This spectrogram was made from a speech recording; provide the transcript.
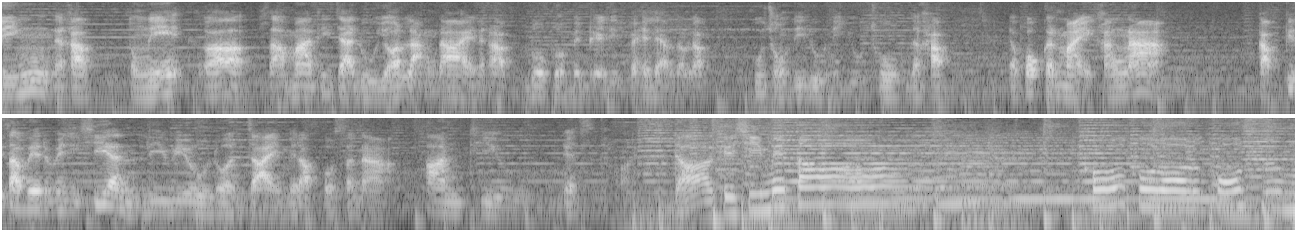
ลิงก์นะครับ ตรงนี้ก็สามารถที่จะดูย้อนหลังได้นะครับ รวบรวมเป็นเพลย์ลิสต์ไปให้แล้วสำหรับผู้ชมที่ดูใน YouTube นะครับ แล้วพบกันใหม่ครั้งหน้า กับพิซซ่าเวทเวนิเชียนรีวิวโดนใจไม่รับโฆษณา until next time 抱きしめた心のコスモ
